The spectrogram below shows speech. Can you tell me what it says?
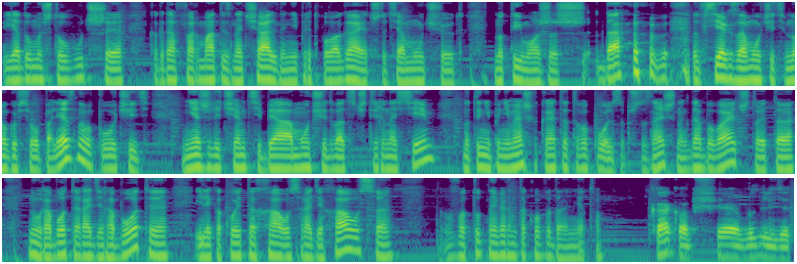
я думаю, что лучше, когда формат изначально не предполагает, что тебя мучают, но ты можешь, да, всех замучить и много всего полезного получить, нежели чем тебя мучают 24 на 7, но ты не понимаешь, какая от этого польза. Потому что, знаешь, иногда бывает, что это, ну, работа ради работы или какой-то хаос ради хаоса. Вот тут, наверное, такого, да, нету. Как вообще выглядит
